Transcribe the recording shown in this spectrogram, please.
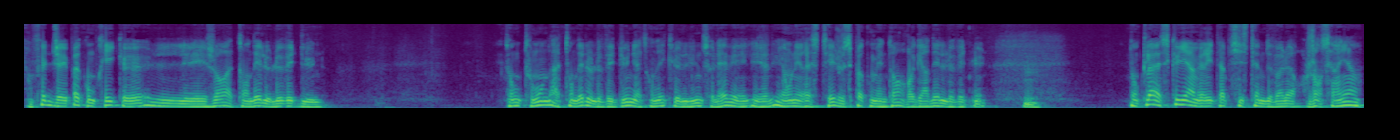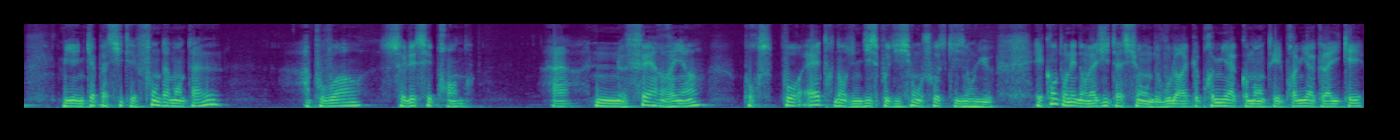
Et en fait, j'avais pas compris que les gens attendaient le lever de lune. donc tout le monde attendait le lever de lune, attendait que la lune se lève, et, on est resté, je ne sais pas combien de temps, à regarder le lever de lune. Hmm. Donc là, est-ce qu'il y a un véritable système de valeurs? J'en sais rien, mais il y a une capacité fondamentale à pouvoir se laisser prendre, à ne faire rien pour, pour être dans une disposition aux choses qui ont lieu. Et quand on est dans l'agitation de vouloir être le premier à commenter, le premier à liker,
